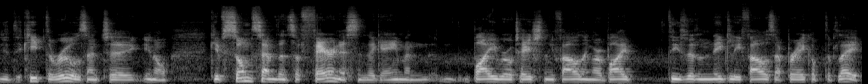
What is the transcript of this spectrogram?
to keep the rules and to you know give some semblance of fairness in the game and by rotationally fouling or by these little niggly fouls that break up the play.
